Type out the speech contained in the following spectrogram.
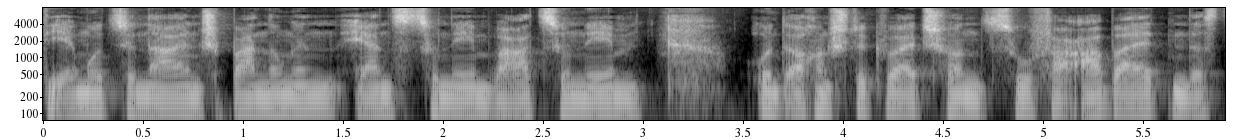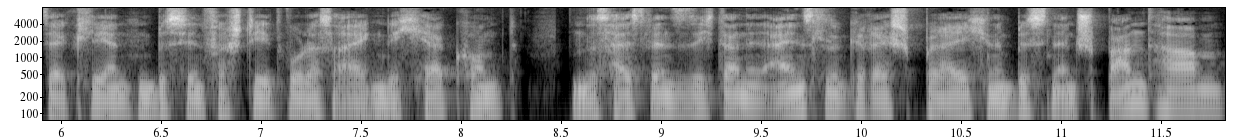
die emotionalen Spannungen ernst zu nehmen, wahrzunehmen und auch ein Stück weit schon zu verarbeiten, dass der Klient ein bisschen versteht, wo das eigentlich herkommt. Und das heißt, wenn Sie sich dann in Einzelgesprächen ein bisschen entspannt haben,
